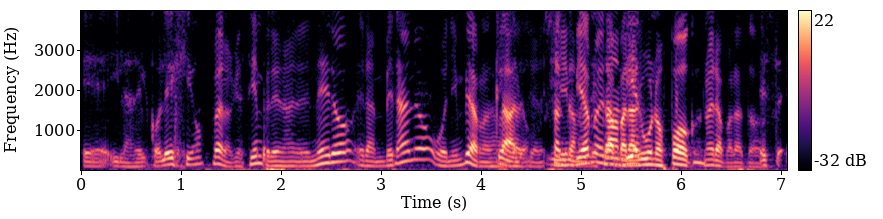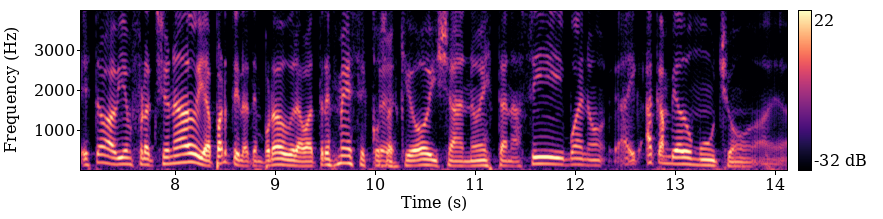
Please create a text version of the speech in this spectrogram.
eh, y las del colegio. Bueno, que siempre eran en enero, era en verano o en invierno. claro, y en invierno era para algunos pocos, no era para todos. estaba bien fraccionado y aparte la temporada duraba tres meses, cosas que hoy ya no es tan así. Bueno, ha, cambiado mucho. Eh,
